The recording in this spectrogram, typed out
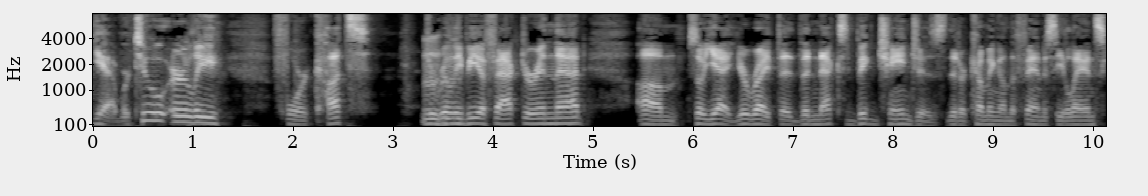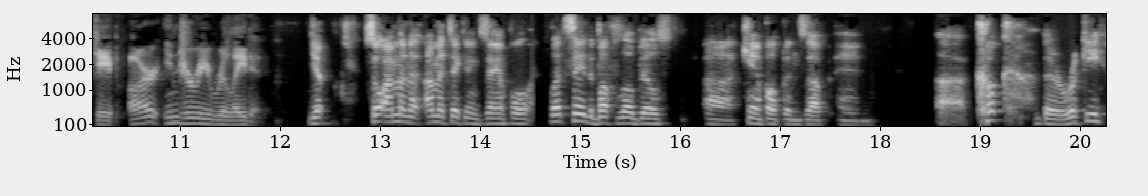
Yeah, we're too early for cuts to Mhm. really be a factor in that. Um, so yeah, you're right. The the next big changes that are coming on the fantasy landscape are injury related. Yep. So I'm gonna I'm gonna take an example. Let's say the Buffalo Bills uh, camp opens up and uh, Cook, their rookie,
